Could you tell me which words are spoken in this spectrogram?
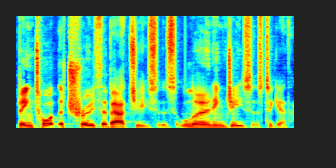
being taught the truth about Jesus, learning Jesus together.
